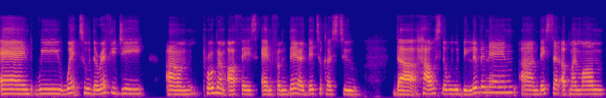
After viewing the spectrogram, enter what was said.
And we went to the refugee um, program office. And from there, they took us to the house that we would be living in. Um, they set up my mom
